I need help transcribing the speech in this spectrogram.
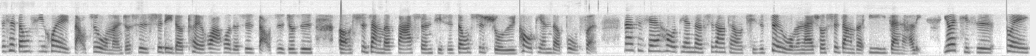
这些东西会导致我们就是视力的退化，或者是导致就是呃视障的发生，其实都是属于后天的部分。那这些后天的视障朋友，其实对于我们来说，视障的意义在哪里？因为其实对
